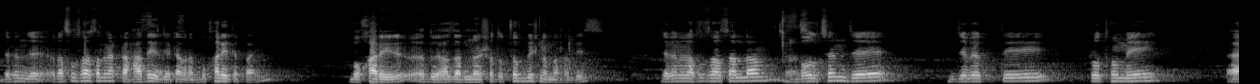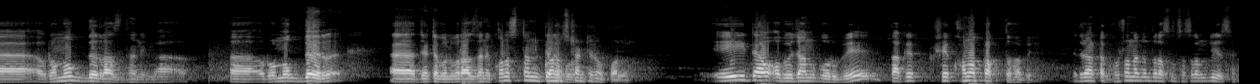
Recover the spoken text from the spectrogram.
দেখেন যে রাসুল সাল্লামের একটা হাদিস যেটা আমরা বুখারিতে পাই। বুখারির দুই হাজার নয় নয়শত চব্বিশ নম্বর হাদিস যেখানে রাসুল সাল্লাম বলছেন যে যে ব্যক্তি প্রথমে রোমকদের রাজধানী বা রোমকদের যেটা বলব রাজধানী কনস্টান্টিনোপল। এইটা অভিযান করবে তাকে সে ক্ষমাপ্রাপ্ত হবে। এদের একটা ঘোষণা কিন্তু রাসুল সাল্লাম দিয়েছেন।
